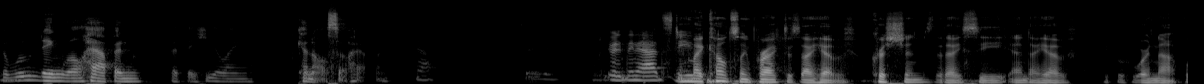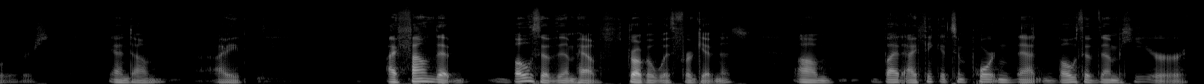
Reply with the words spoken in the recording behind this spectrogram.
The wounding will happen, but the healing can also happen. yeah. Very good. Do you have anything to add, Steve? In my counseling practice, I have Christians that I see, and I have people who are not believers, and um, I I found that both of them have struggled with forgiveness, um, but I think it's important that both of them hear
